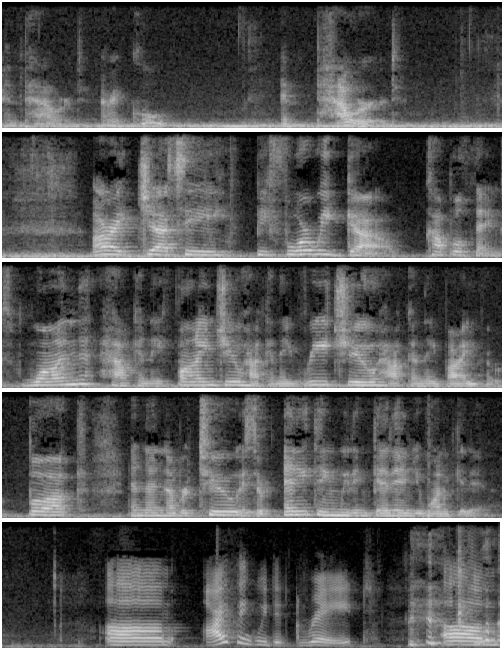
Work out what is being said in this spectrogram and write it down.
Empowered. All right, cool. Empowered. All right, Jesse, before we go, couple things. One, how can they find you? How can they reach you? How can they buy your book? And then number two, is there anything we didn't get in you want to get in? Um, I think we did great. Um,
